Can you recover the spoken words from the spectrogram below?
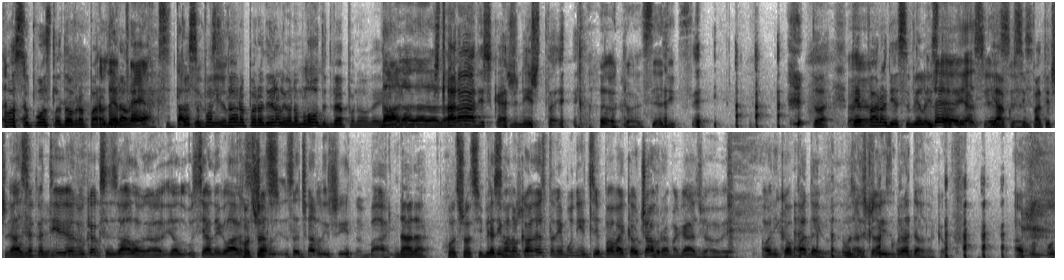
To su posle dobro parodirali. Ne, prejak su To su posle bili. dobro parodirali onom loaded weapon ove. Da, ono, da, da, da. Šta da, radiš, kaže, ništa je. Sjedi. to je. Te parodije su bile isto ne, jesu, jesu, jako jesu. simpatične. Ja sam ga tivio, ono, kako se zvala, ona, jel, usijane glave Hot sa Charlie, sa Charlie Sheenom. Da, da, Hot Shots je bio Kad im ono kao nestane municije, pa ovaj kao čahurama gađa, ove. A oni kao padaju, znaš, kao iz broda, ono, kao, a pun, pun,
